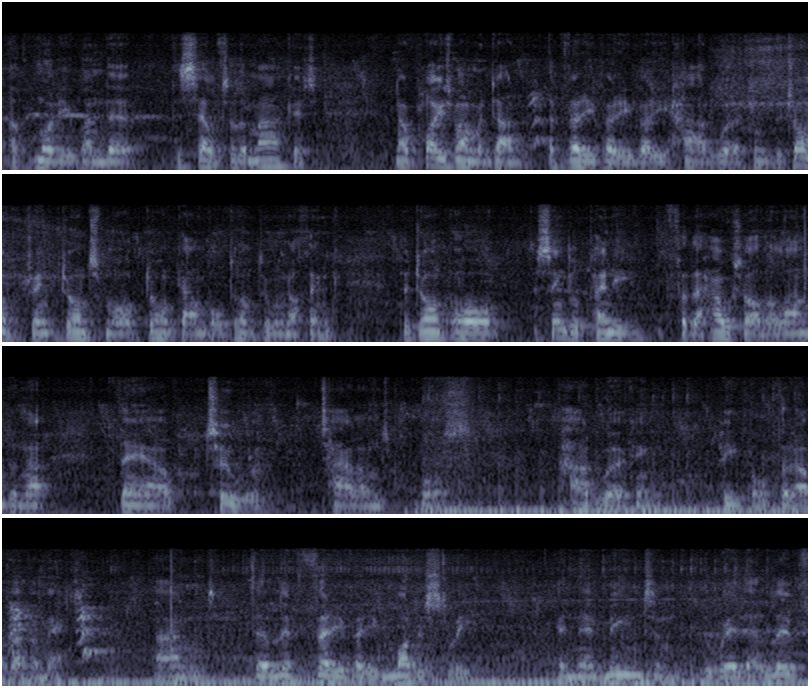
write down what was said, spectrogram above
of money when they, they sell to the market. Now Ploy's mum and dad are very very very hard working. They don't drink, don't smoke, don't gamble, don't do nothing. They don't owe a single penny for the house or the land and that. They are two of Thailand's most hard-working people that I've ever met and they live very very modestly in their means and the way they live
